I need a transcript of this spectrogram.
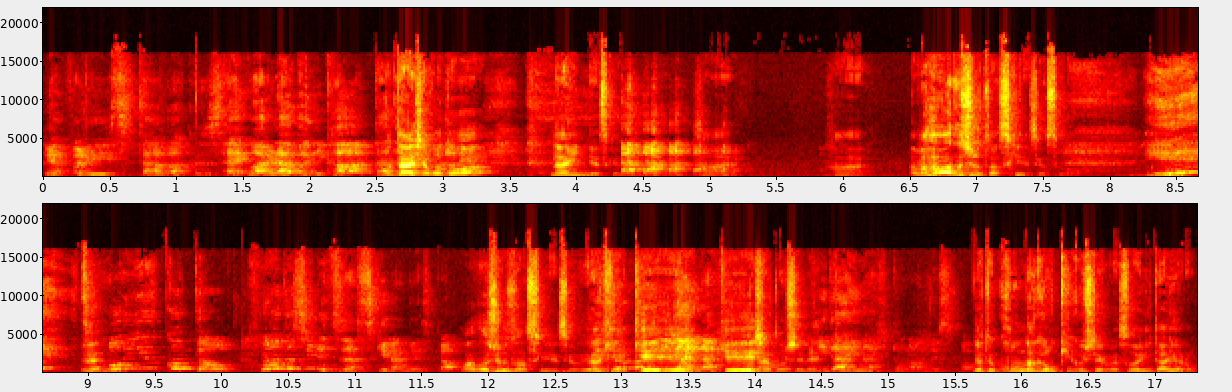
やっぱりスターバックス最後はラブに変わったもう大したことはないんですけども。はい。はい。あまあハワード・シューツは好きですよすごい。ええ？ー、そういうこと？フォワード私立は好きなんですか？ハワード・シューツは好きですよ。いや経営経営者としてね。偉大な人なんですか？だってこんだけ大きくしてるからそれ偉大やろ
